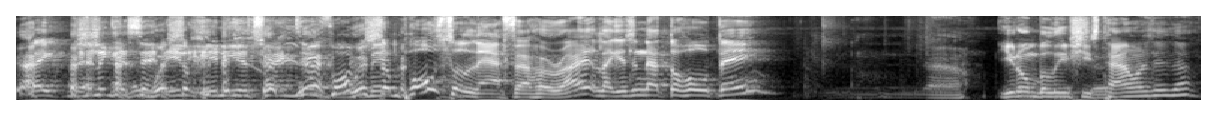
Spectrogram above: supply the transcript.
like That nigga said we're, any, supp- any attractive woman. we're supposed to laugh at her, right? Like, isn't that the whole thing? No. You don't believe she's talented though?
